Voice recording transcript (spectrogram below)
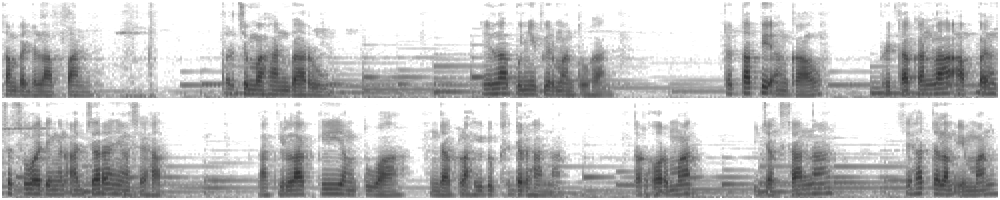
sampai 8. Terjemahan baru. Inilah bunyi firman Tuhan. Tetapi engkau Beritakanlah apa yang sesuai dengan ajaran yang sehat. Laki-laki yang tua hendaklah hidup sederhana, terhormat, bijaksana, sehat dalam iman,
